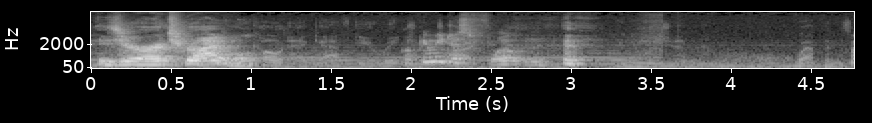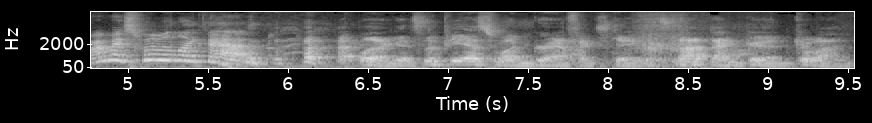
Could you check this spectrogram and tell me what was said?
He's your arch rival. Look at me just floating. Why am I swimming like that? Look, it's the PS1 graphics game. It's not that good. Come on.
